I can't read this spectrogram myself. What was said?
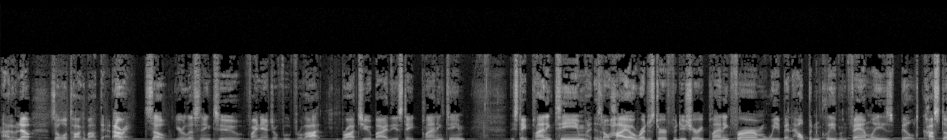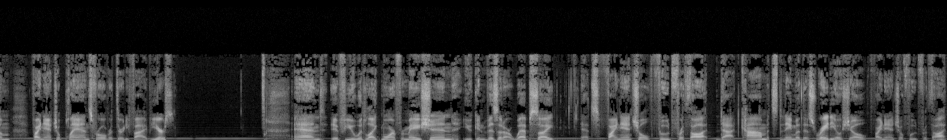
I don't know. So we'll talk about that. All right. So you're listening to financial food for thought brought to you by the estate planning team the state planning team is an Ohio registered fiduciary planning firm. We've been helping Cleveland families build custom financial plans for over 35 years. And if you would like more information, you can visit our website. That's financialfoodforthought.com. It's the name of this radio show, Financial Food for Thought.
